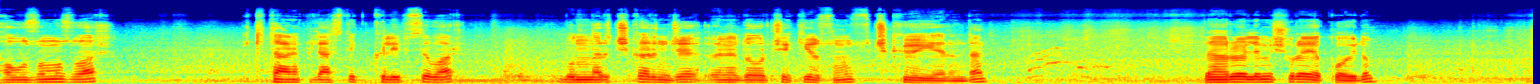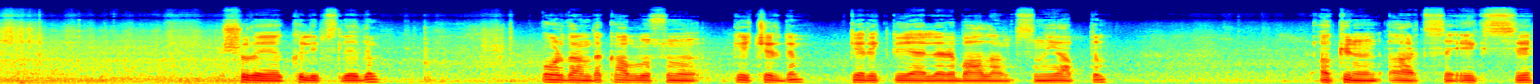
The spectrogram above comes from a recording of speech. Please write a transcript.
havuzumuz var. İki tane plastik klipsi var. Bunları çıkarınca öne doğru çekiyorsunuz. Çıkıyor yerinden. Ben rölemi şuraya koydum. Şuraya klipsledim. Oradan da kablosunu geçirdim. Gerekli yerlere bağlantısını yaptım. Akünün artısı eksisi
